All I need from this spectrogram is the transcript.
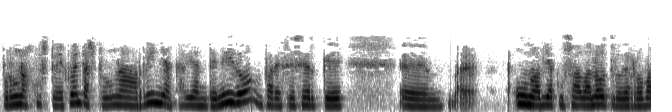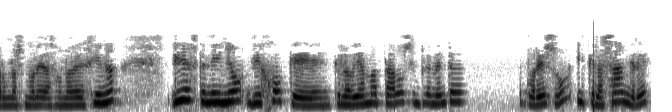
por un ajuste de cuentas, por una riña que habían tenido. Parece ser que eh, uno había acusado al otro de robar unas monedas a una vecina. Y este niño dijo que, que lo había matado simplemente por eso y que la sangre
